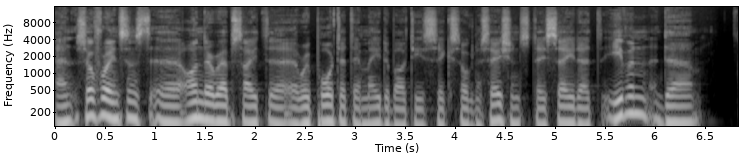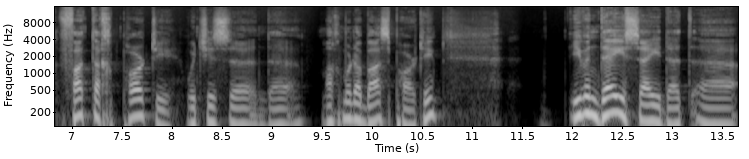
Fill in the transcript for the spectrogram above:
And so, for instance, uh, on their website, uh, a report that they made about these six organizations, they say that even the Fatah party, which is uh, the Mahmoud Abbas party, even they say that uh,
